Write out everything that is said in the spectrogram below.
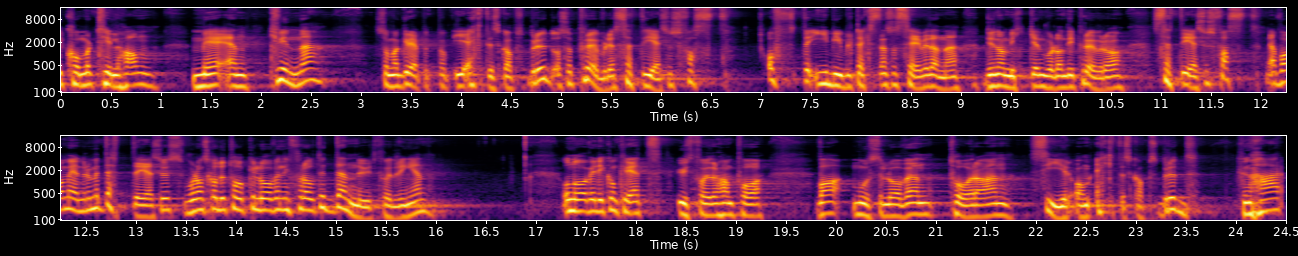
de kommer til ham med en kvinne som har grepet i ekteskapsbrudd, og så prøver de å sette Jesus fast. Ofte i bibeltekstene så ser vi denne dynamikken, hvordan de prøver å sette Jesus fast. Ja, Hva mener du med dette, Jesus? Hvordan skal du tolke loven i forhold til denne utfordringen? Og Nå vil de konkret utfordre ham på hva Moseloven, Toraen, sier om ekteskapsbrudd. Hun her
